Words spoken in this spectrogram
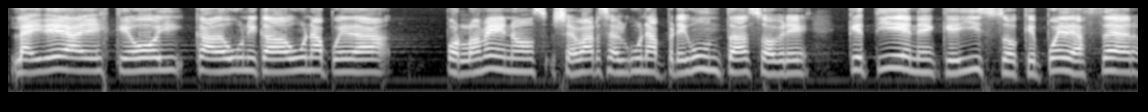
La idea es que hoy cada uno y cada una pueda por lo menos llevarse alguna pregunta sobre qué tiene, qué hizo, qué puede hacer,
